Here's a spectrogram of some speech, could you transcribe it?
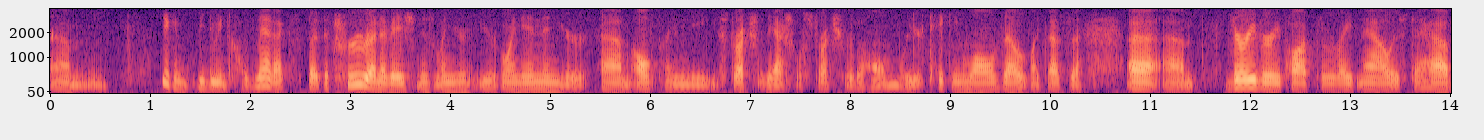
um, you can be doing cosmetics, but a true renovation is when you're you're going in and you're um, altering the structure, the actual structure of the home, where you're taking walls out. Like that's a, a um, very very popular right now is to have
